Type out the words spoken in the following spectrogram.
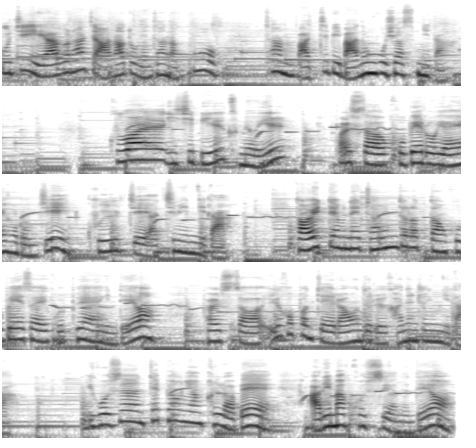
굳이 예약을 하지 않아도 괜찮았고 참 맛집이 많은 곳이었습니다. 9월 20일 금요일 벌써 고베로 여행을 온 지 9일째 아침입니다. 더위 때문에 참 힘들었던 고베에서의 골프 여행인데요. 벌써 일곱 번째 라운드를 가는 중입니다. 이곳은 태평양 클럽의 아리마 코스였는데요.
